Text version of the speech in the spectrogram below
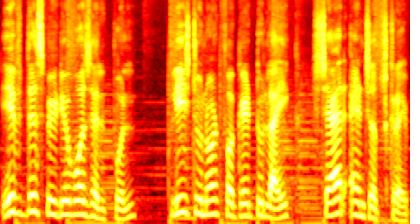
If this video was helpful, please do not forget to like, share and subscribe.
